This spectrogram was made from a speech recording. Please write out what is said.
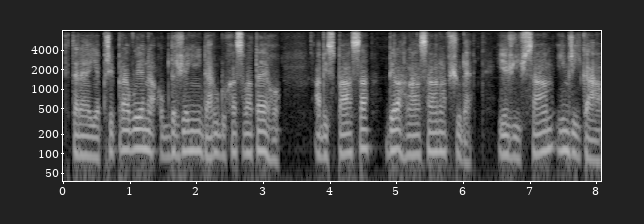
které je připravuje na obdržení daru Ducha Svatého, aby spása byla hlásána všude. Ježíš sám jim říká,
